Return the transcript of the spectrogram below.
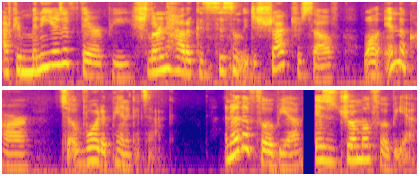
After many years of therapy, she learned how to consistently distract herself while in the car to avoid a panic attack. Another phobia is dromophobia,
